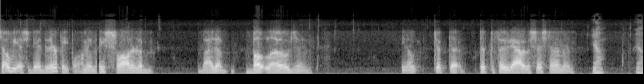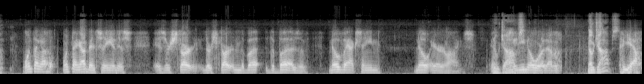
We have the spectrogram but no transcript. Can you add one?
Soviets did to their people. I mean, they slaughtered them by the boatloads, and you know, took the took the food out of the system. And Yeah. Yeah. one thing I've been, one thing I've been seeing is is they're starting they're starting the bu- the buzz of no vaccine, no airlines, No jobs. And you know where that was? No jobs. Yeah,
